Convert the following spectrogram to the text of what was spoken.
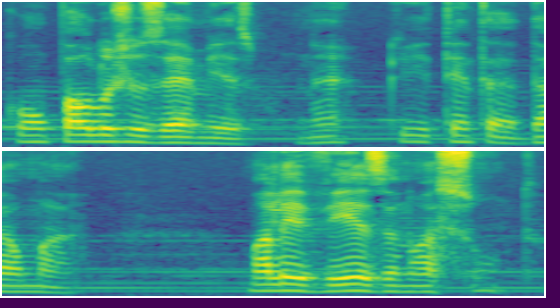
com o Paulo José mesmo, né? Que tenta dar uma uma leveza no assunto.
